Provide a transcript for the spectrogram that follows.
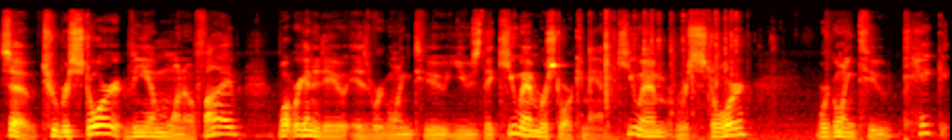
So to restore VM 105, what we're going to do is we're going to use the qm restore command. qm restore. We're going to take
